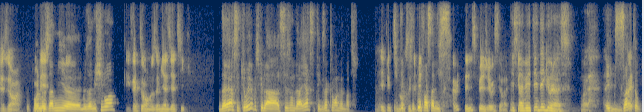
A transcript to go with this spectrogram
13h, ouais. Pour, nos, amis, nos amis chinois. Exactement, nos amis asiatiques. D'ailleurs, c'est curieux parce que la saison dernière, c'était exactement le même match. Effectivement. C'était face à Nice. Ah oui, c'était Nice PSG, oui, c'est vrai. Et ça avait été dégueulasse. Exactement.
